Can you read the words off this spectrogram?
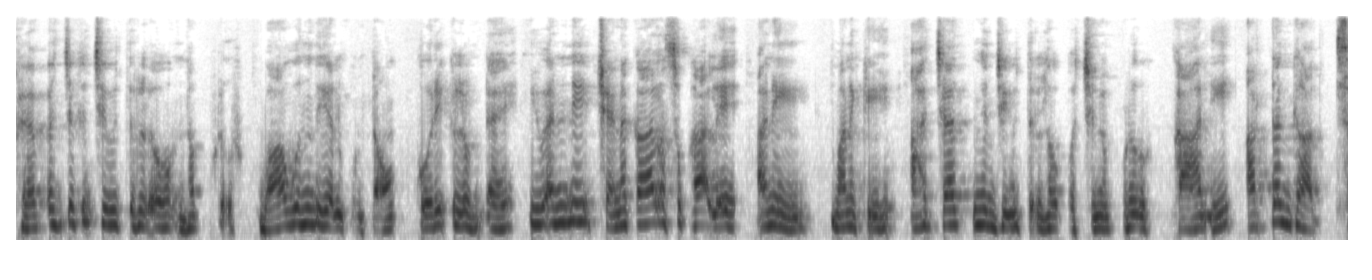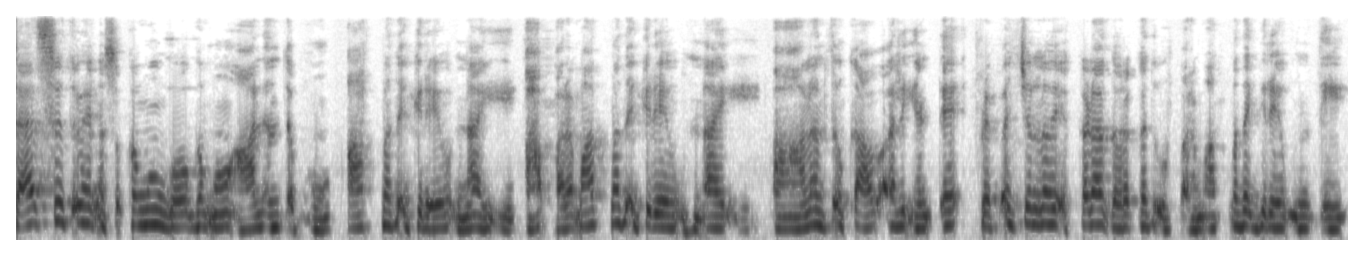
ప్రపంచ జీవితంలో ఉన్నప్పుడు బాగుంది అనుకుంటాం కోరికలు ఉంటాయి ఇవన్నీ క్షణకాల సుఖాలే అని మనకి ఆధ్యాత్మిక జీవితంలోకి వచ్చినప్పుడు కానీ అర్థం కాదు. శాశ్వతమైన సుఖము భోగము ఆనందము ఆత్మ దగ్గరే ఉన్నాయి. ఆ పరమాత్మ దగ్గరే ఉన్నాయి. ఆ ఆనందం కావాలి అంటే ప్రపంచంలో ఎక్కడా దొరకదు. పరమాత్మ దగ్గరే ఉంది.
